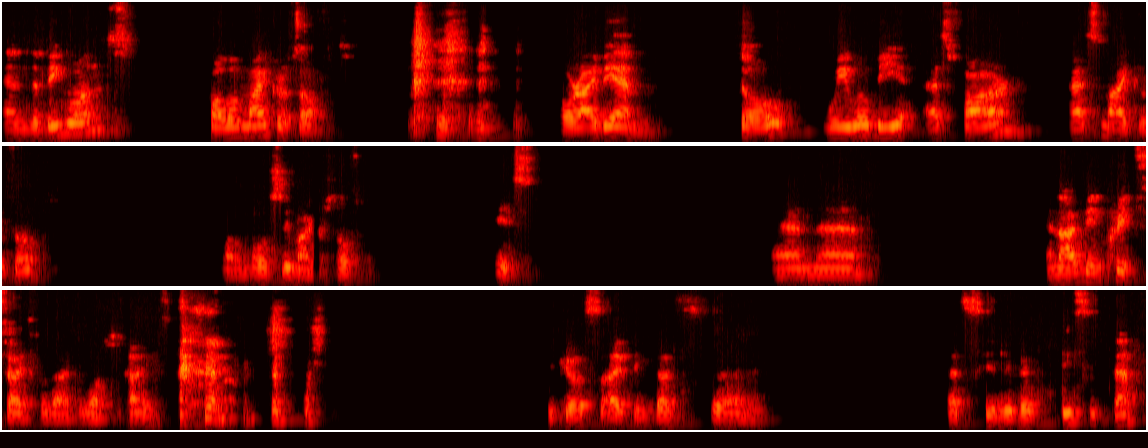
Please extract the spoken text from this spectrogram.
and the big ones follow Microsoft or IBM. So we will be as far as Microsoft, well, mostly Microsoft is, and uh, and I've been criticized for that a lot of times because I think that's. Uh, that's silly, but this is that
